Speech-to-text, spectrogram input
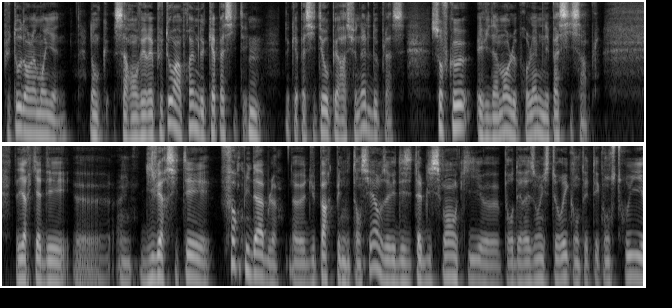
plutôt dans la moyenne. Donc ça renverrait plutôt à un problème de capacité, hmm. de capacité opérationnelle de place. Sauf que, évidemment, le problème n'est pas si simple. C'est-à-dire qu'il y a euh, une diversité formidable euh, du parc pénitentiaire. Vous avez des établissements qui, euh, pour des raisons historiques, ont été construits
